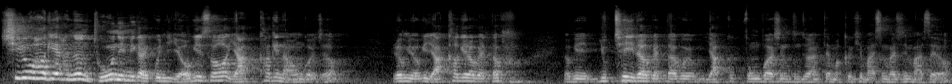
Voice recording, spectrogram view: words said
치료하게 하는 좋은 의미가 있고 이제 여기서 약하게 나온 거죠. 여러분 여기 약학이라고 했다고 여기 육체이라고 했다고 약국 공부하시는 분들한테 막 그렇게 말씀하지 마세요.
